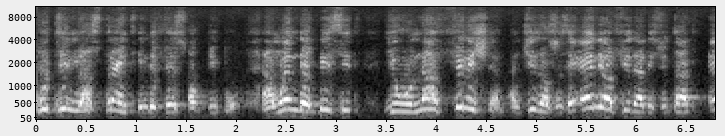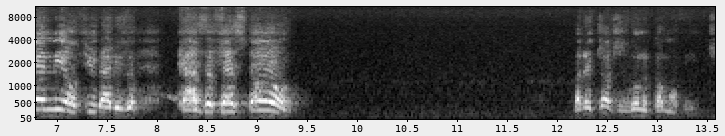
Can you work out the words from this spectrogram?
putting your strength in the face of people. And when they visit, you will now finish them. And Jesus will say, Any of you that is without, any of you that is, cast the first stone. But the church is going to come of age.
